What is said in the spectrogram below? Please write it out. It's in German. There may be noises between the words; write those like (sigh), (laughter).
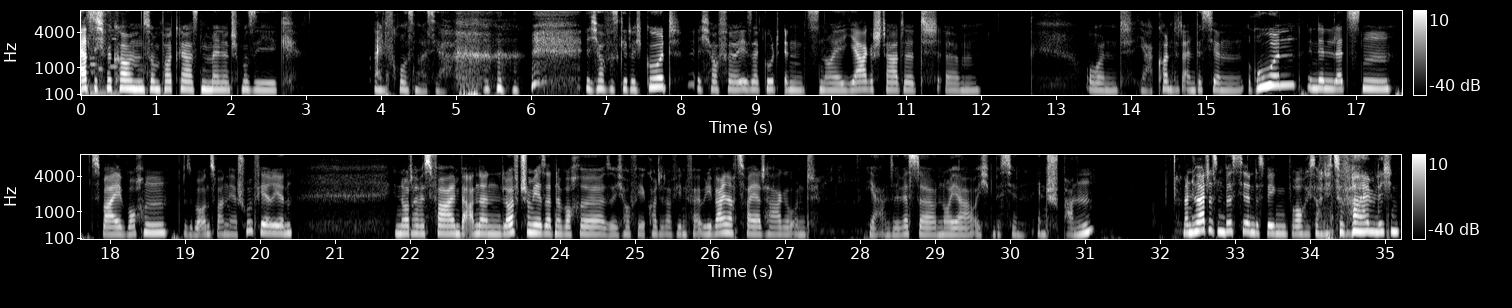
Herzlich willkommen zum Podcast Manage Musik. Ein frohes neues Jahr. (laughs) Ich hoffe, es geht euch gut. Ich hoffe, ihr seid gut ins neue Jahr gestartet ähm, und ja, konntet ein bisschen ruhen in den letzten zwei Wochen. Also bei uns waren ja Schulferien in Nordrhein-Westfalen. Bei anderen läuft schon wieder seit einer Woche. Also ich hoffe, ihr konntet auf jeden Fall über die Weihnachtsfeiertage und ja, an Silvester und Neujahr euch ein bisschen entspannen. Man hört es ein bisschen, deswegen brauche ich es auch nicht (laughs) zu verheimlichen.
